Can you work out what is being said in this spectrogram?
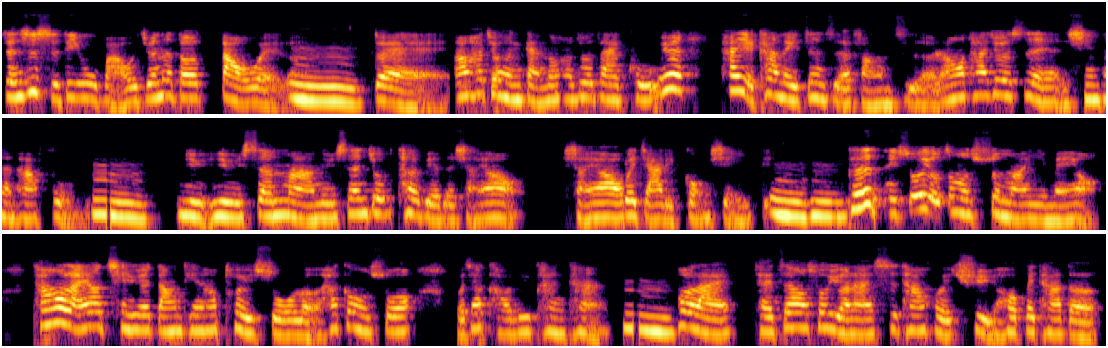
人事实地物吧，我觉得那都到位了，嗯嗯，对，然后他就很感动，他就在哭，因为他也看了一阵子的房子了，然后他就是很心疼他父母，嗯，女女生嘛，女生就特别的想要。想要为家里贡献一点，嗯哼。可是你说有这么顺吗？也没有。他后来要签约当天，他退缩了。他跟我说：“我再考虑看看。”嗯。后来才知道说，原来是他回去以后被他的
